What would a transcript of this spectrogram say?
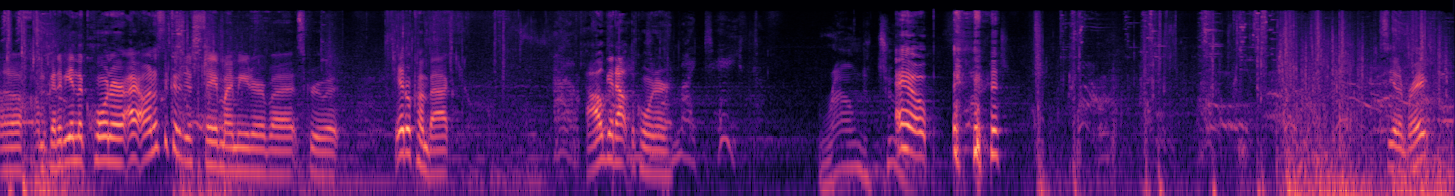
Ugh, I'm gonna be in the corner. I honestly could have just saved my meter, but screw it. It'll come back. I'll get out the corner. Round two. I hope. See you in a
